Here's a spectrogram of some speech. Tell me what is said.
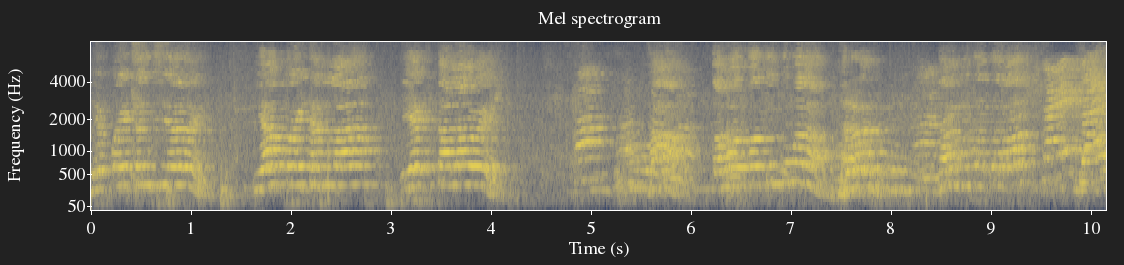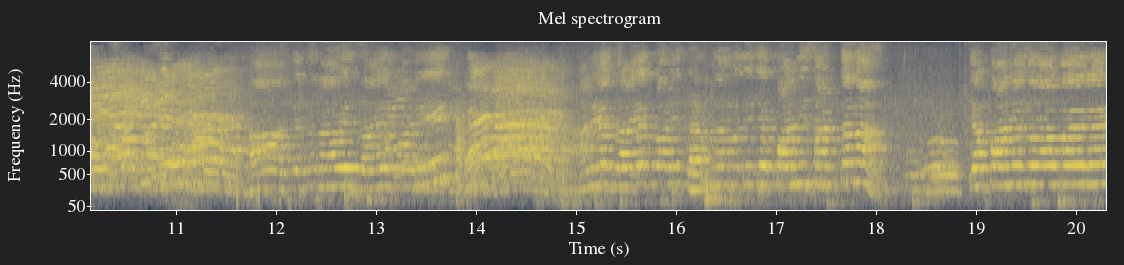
हे पैठण शहर आहे या पैठणला एक तलाव आहे हा तलाव बघून तुम्हाला धरण काय म्हणतात त्याला हा त्याचं नाव आहे जायकवाडी आणि या जायकवाडी धरणामध्ये जे पाणी साठतं ना त्या पाण्याचं नाव काय रे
